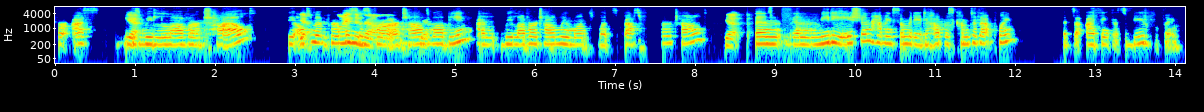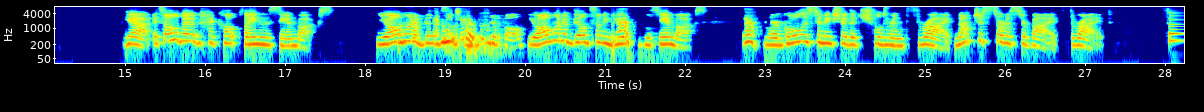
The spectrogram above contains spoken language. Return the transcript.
for us because yeah. we love our child, the yeah. ultimate purpose is for our child's yeah. well-being, and we love our child, we want what's best for our child. Yeah. Then then mediation, having somebody to help us come to that point, it's a, I think that's a beautiful thing. Yeah, it's all about I call it playing in the sandbox. You all want to build something beautiful. You all want to build something beautiful sandbox. Yeah. And our goal is to make sure that children thrive, not just sort of survive, thrive. So,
